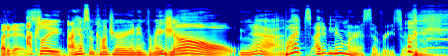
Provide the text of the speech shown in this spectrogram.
But it is. actually, I have some contrarian information. no. Yeah. What? I did numerous of research.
